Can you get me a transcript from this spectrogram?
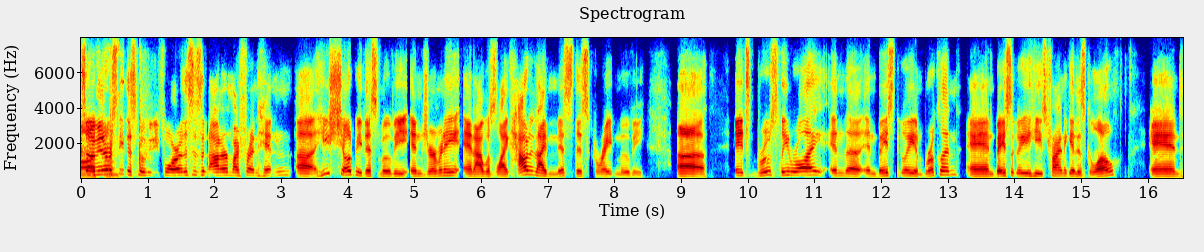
So if you've never seen this movie before, this is in honor of my friend Hinton. Uh, he showed me this movie in Germany, and I was like, "How did I miss this great movie?" Uh, it's Bruce Leroy in the in basically in Brooklyn, and basically he's trying to get his glow, and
